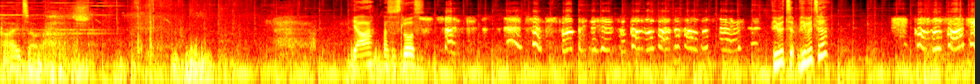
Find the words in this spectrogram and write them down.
Alter. Ja, was ist los? Ich brauche deine Hilfe. Komm sofort nach Hause, schnell. Wie bitte? Wie bitte? Komm sofort her.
